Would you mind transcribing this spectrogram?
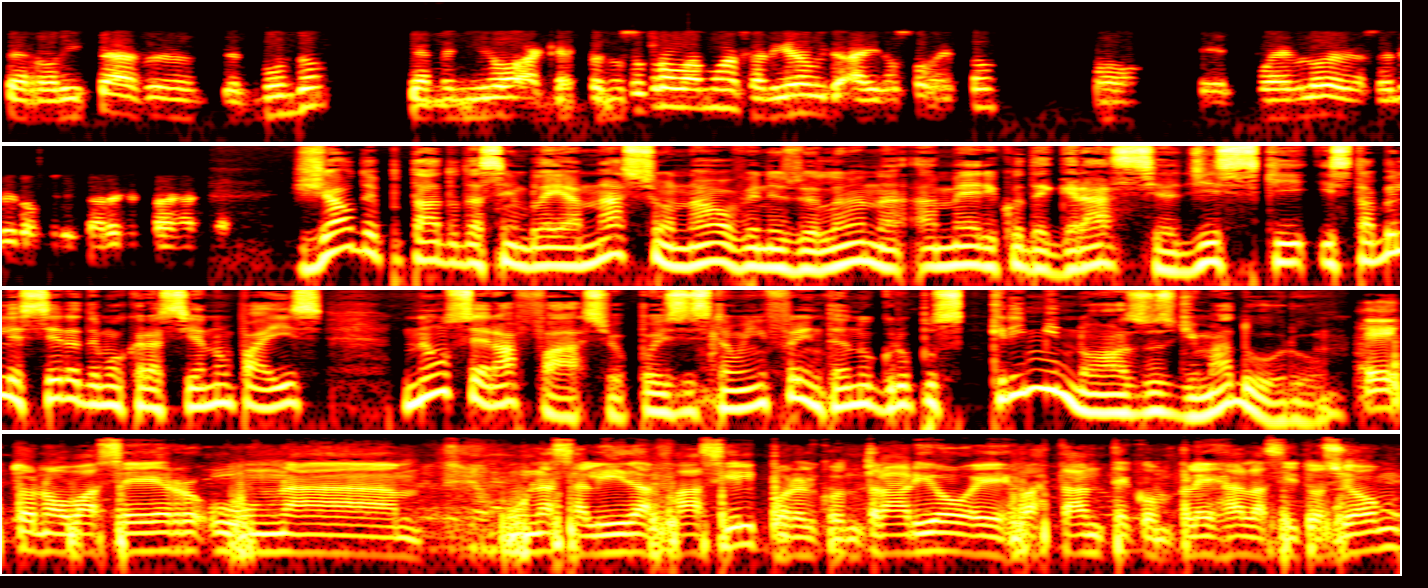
terroristas del mundo que han venido. Pues nosotros vamos a salir a esto con el pueblo de Venezuela y los militares que están acá. Já o deputado da Assembleia Nacional Venezuelana, Américo de Gracia, diz que estabelecer a democracia no país não será fácil, pois estão enfrentando grupos criminosos de Maduro. Esto no va a ser una, una salida fácil, por el contrario, es bastante compleja la situación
